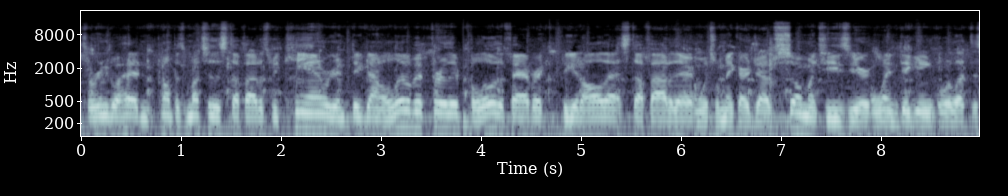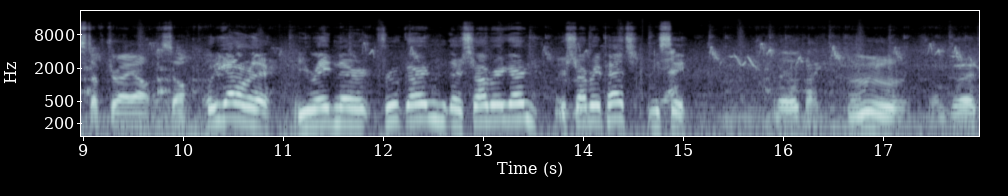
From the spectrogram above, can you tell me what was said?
So we're gonna go ahead and pump as much of this stuff out as we can. We're gonna dig down a little bit further below the fabric to get all that stuff out of there, which will make our job so much easier when digging. We'll let this stuff dry out. So what do you got over there? Are you raiding their fruit garden, their strawberry garden, their strawberry patch? Let me yeah. see. What do they look like? Ooh, so good,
